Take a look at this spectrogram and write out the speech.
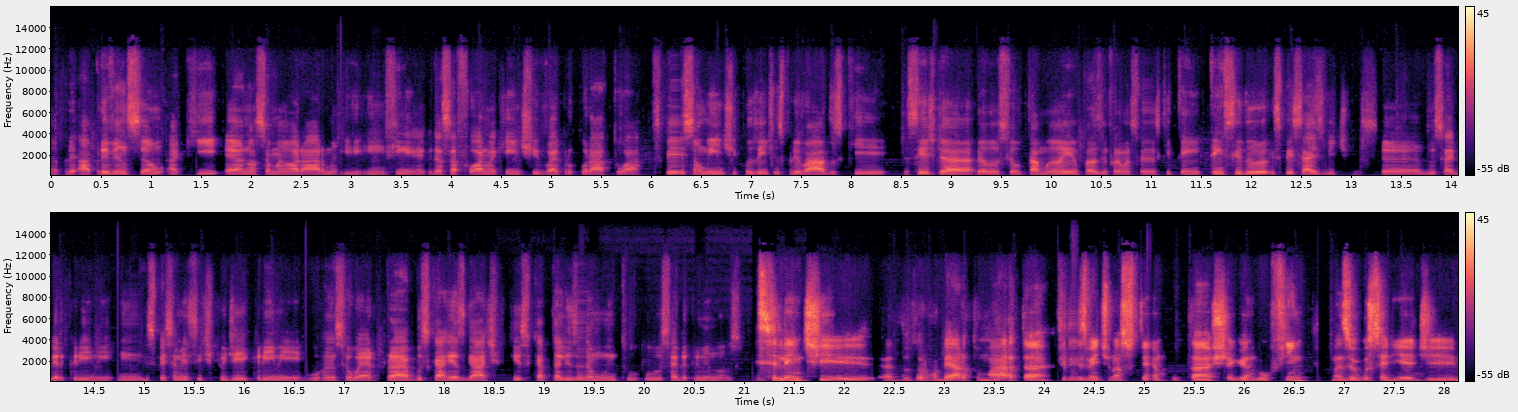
A, pre, a, prevenção aqui é a nossa maior arma e, enfim, é dessa forma que a gente vai procurar atuar, especialmente com os entes privados que, seja pelo seu tamanho, pelas informações que tem, têm sido especiais vítimas uh, do cybercrime, especialmente esse tipo de crime, o ransomware, para buscar resgate, porque isso capitaliza muito o cybercriminoso. Excelente, eh, doutor Roberto, Marta. Infelizmente, nosso tempo está chegando ao fim, mas eu gostaria de,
